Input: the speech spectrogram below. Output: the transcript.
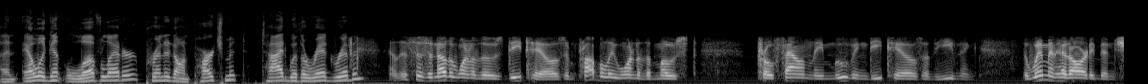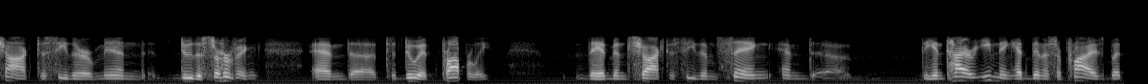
an elegant love letter printed on parchment, tied with a red ribbon. Now, this is another one of those details, and probably one of the most profoundly moving details of the evening. The women had already been shocked to see their men do the serving and uh, to do it properly. They had been shocked to see them sing, and uh, the entire evening had been a surprise. But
